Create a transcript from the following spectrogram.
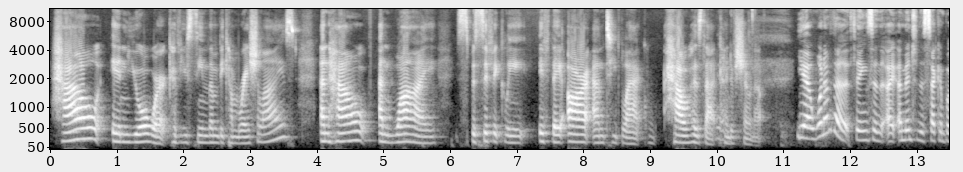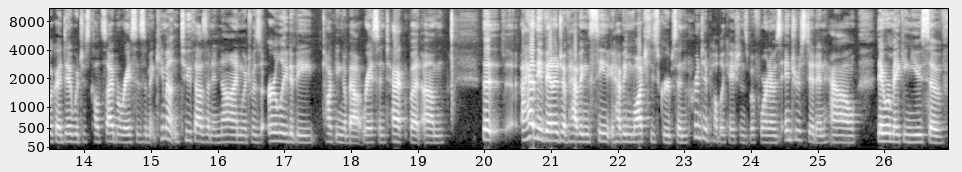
how in your work have you seen them become racialized and how and why specifically, if they are anti-black, how has that kind of shown up? Yeah, one of the things, and I, I, mentioned the second book I did, which is called Cyber Racism. It came out in 2009, which was early to be talking about race and tech, but um, the, I had the advantage of having seen, having watched these groups in printed publications before, and I was interested in how they were making use of,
